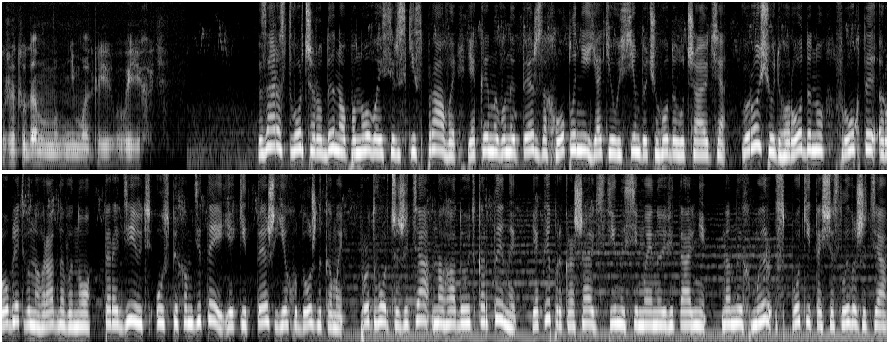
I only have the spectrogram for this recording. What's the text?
Уже туда мы не могли выехать. Зараз творча родина опановує сільські справи, якими вони теж захоплені, як і усім до чого долучаються. Вирощують городину, фрукти, роблять виноградне вино та радіють успіхам дітей, які теж є художниками. Про творче життя нагадують картини, які прикрашають стіни сімейної вітальні. На них мир, спокій та щасливе життя,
